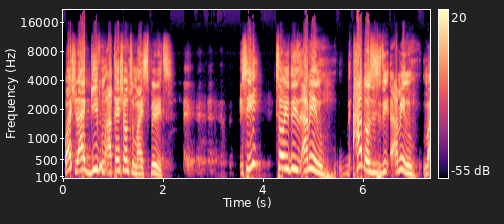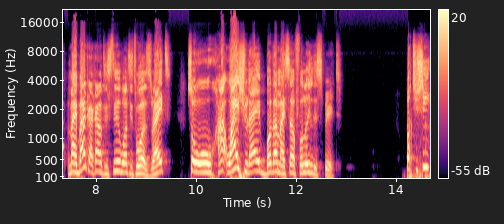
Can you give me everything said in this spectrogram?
why should I give attention to my spirit? You see? So it is, I mean, how does this, I mean, my, bank account is still what it was, right? So how, why should I bother myself following the spirit? But you see,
